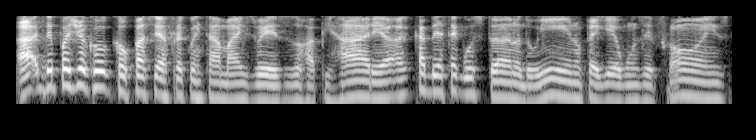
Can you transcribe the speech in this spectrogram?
Ah, depois de que eu passei a frequentar mais vezes o Happy Harry, acabei até gostando do hino, peguei alguns refrões,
